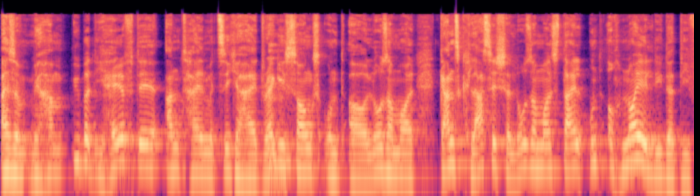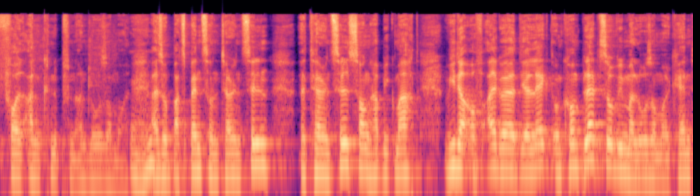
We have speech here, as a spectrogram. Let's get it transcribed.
Also wir haben über die Hälfte Anteil mit Sicherheit Reggae-Songs und auch Losamol, ganz klassischer Losamol-Style und auch neue Lieder, die voll anknüpfen an Losamol. Mhm. Also Bud Spencer und Terence Hill, äh, Terence Hill Song habe ich gemacht, wieder auf Allgäuer Dialekt und komplett so, wie man Losamol kennt.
